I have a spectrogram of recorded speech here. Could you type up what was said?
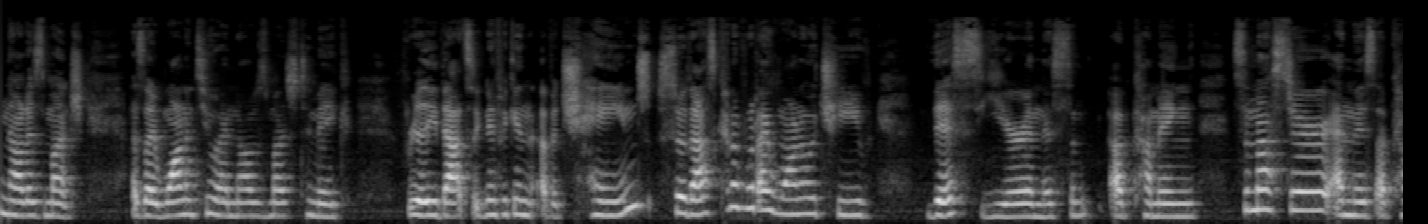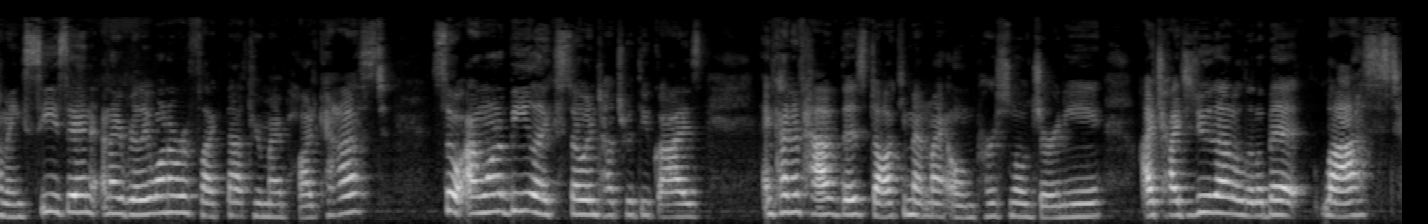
not as much as I wanted to, and not as much to make really that significant of a change. So that's kind of what I want to achieve this year and this upcoming semester and this upcoming season and I really want to reflect that through my podcast. So I want to be like so in touch with you guys and kind of have this document my own personal journey. I tried to do that a little bit last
